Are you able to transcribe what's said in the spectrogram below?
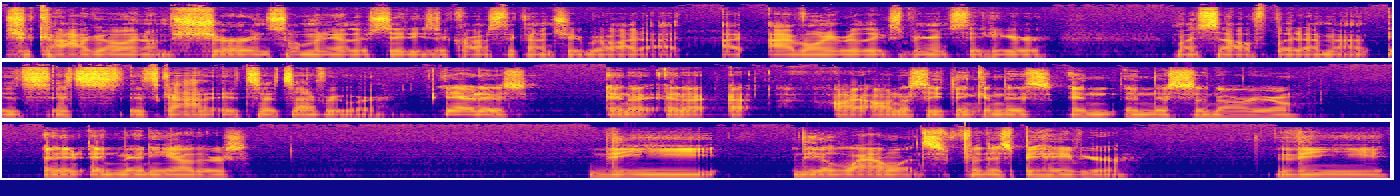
Chicago, and I'm sure in so many other cities across the country, bro. I, I I've only really experienced it here myself, but I'm uh, it's it's it's got it. It's it's everywhere. Yeah, it is, and I and I I, I honestly think in this in in this scenario, and in, in many others, the the allowance for this behavior, the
